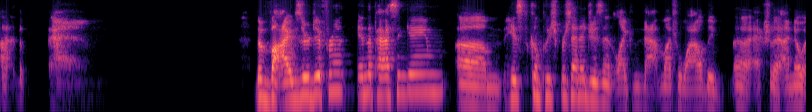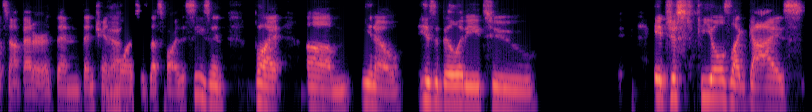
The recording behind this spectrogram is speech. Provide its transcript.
uh, the the vibes are different in the passing game. Um, his completion percentage isn't like that much wildly. Uh, actually, I know it's not better than than Chandler yeah. Morris's thus far this season, but um, you know his ability to. It just feels like guys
